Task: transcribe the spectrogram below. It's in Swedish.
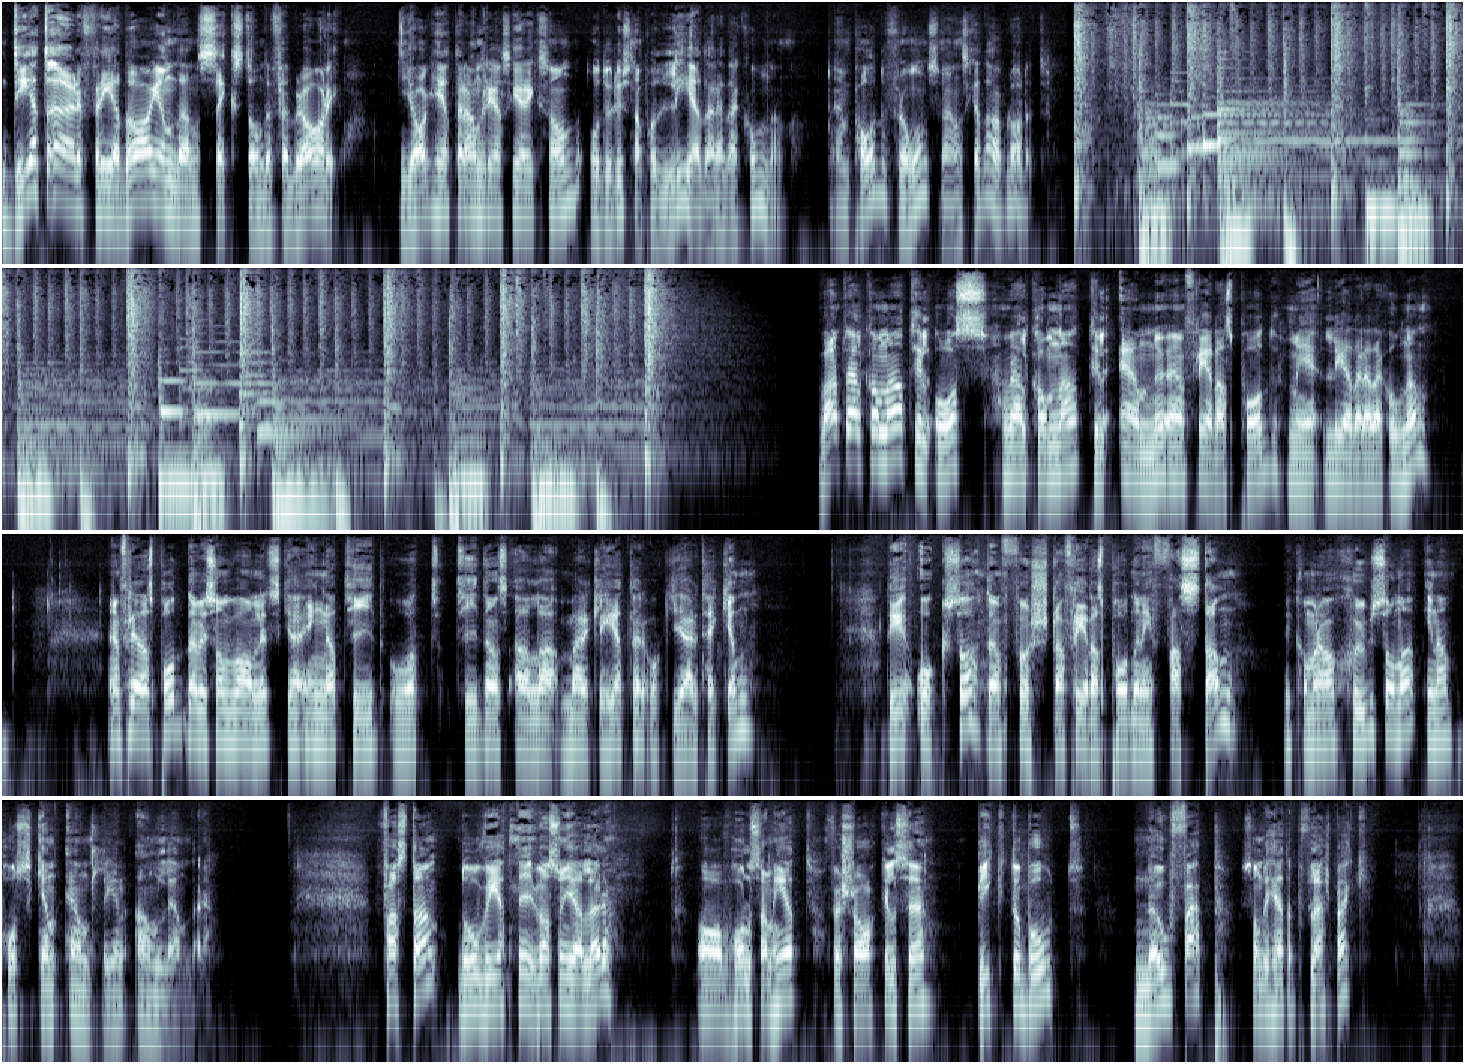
Det är fredagen den 16 februari. Jag heter Andreas Eriksson och du lyssnar på Ledarredaktionen, en podd från Svenska Dagbladet. Varmt välkomna till oss. Välkomna till ännu en fredagspodd med Ledarredaktionen. En fredagspodd där vi som vanligt ska ägna tid åt tidens alla märkligheter och järtecken. Det är också den första fredagspodden i fastan. Vi kommer att ha sju sådana innan påsken äntligen anländer. Fasta, då vet ni vad som gäller. Avhållsamhet, försakelse, bikt och bot, nofap som det heter på Flashback.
